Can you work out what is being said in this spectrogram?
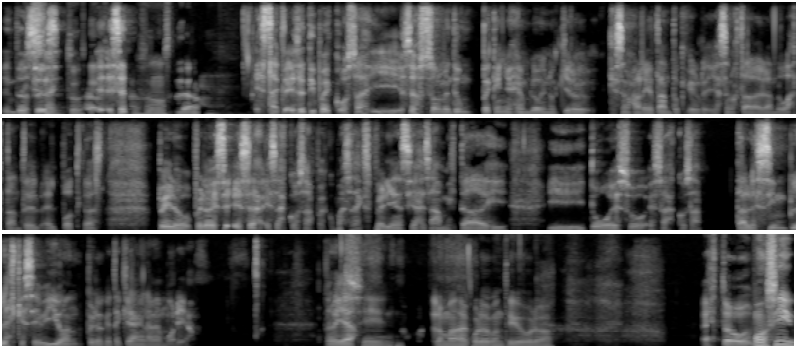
Entonces, Exacto, ese, Exacto, ese tipo de cosas, y eso es solamente un pequeño ejemplo, y no quiero que se nos alargue tanto, que ya se nos está alargando bastante el, podcast, pero, pero ese, esas, esas cosas, pues como esas experiencias, esas amistades y, y, todo eso, esas cosas tal vez simples que se vivan, pero que te quedan en la memoria. Pero ya. Sí, no estoy más de acuerdo contigo, bro. Esto, bueno, sí,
